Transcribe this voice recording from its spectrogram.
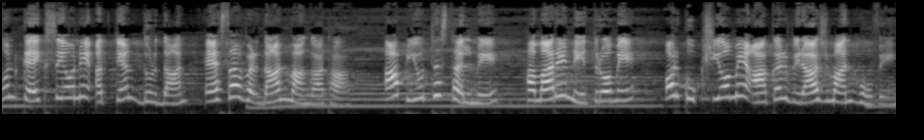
उन कैकसियों ने अत्यंत दुर्दान ऐसा वरदान मांगा था। आप युद्ध स्थल में, हमारे नेत्रों में और कुक्षियों में आकर विराजमान होवे,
